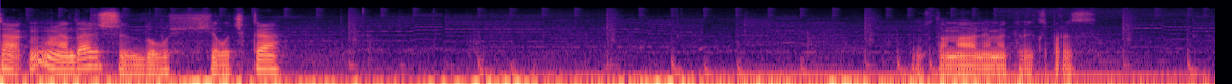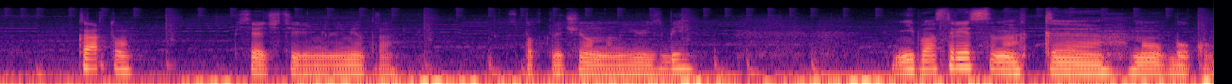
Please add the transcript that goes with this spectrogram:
Так, ну а дальше до щелчка устанавливаем эту экспресс. Карту 54 миллиметра с подключенным USB непосредственно к ноутбуку.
